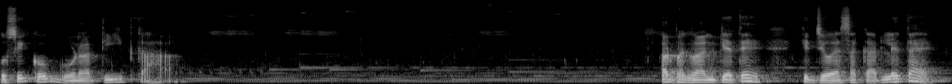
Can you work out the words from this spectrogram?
उसी को गुणातीत कहा। और भगवान कहते हैं कि जो ऐसा कर लेता है,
